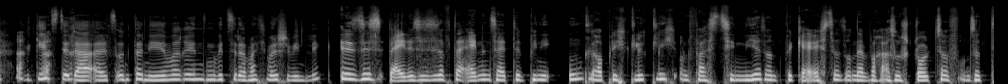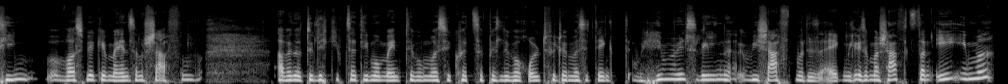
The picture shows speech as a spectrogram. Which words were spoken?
Wie geht's dir da als Unternehmerin? Wird dir da manchmal schwindlig? Es ist beides. Es ist auf der einen Seite bin ich unglaublich glücklich und fasziniert und begeistert und einfach also stolz auf unser Team, was wir gemeinsam schaffen. Aber natürlich gibt es ja die Momente, wo man sich kurz ein bisschen überrollt fühlt, wenn man sich denkt, um Himmels Willen, wie schafft man das eigentlich? Also man schafft es dann eh immer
